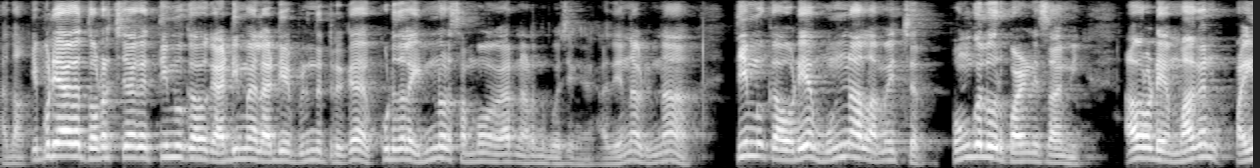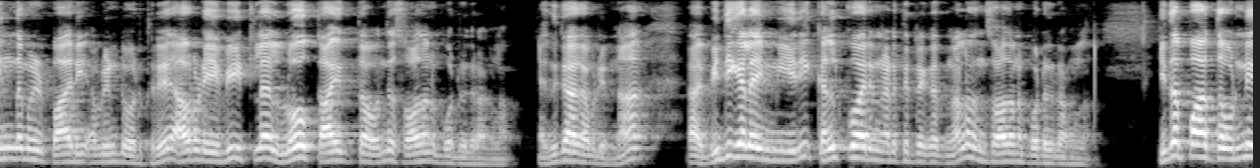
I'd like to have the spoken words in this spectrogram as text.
அதான். இப்படியாக தொடர்ச்சியாக திமுகவுக்கு அடிமேல் அடி விழுந்துட்டு இருக்க கூடுதலாக இன்னொரு சம்பவம் வேற நடந்து போச்சுங்க. அது என்ன அப்படின்னா திமுகவுடைய முன்னாள் அமைச்சர் பொங்கலூர் பழனிசாமி அவருடைய மகன் பைந்தமிழ் பாரி அப்படின்ட்டு ஒருத்தர் அவருடைய வீட்டில் லோக் ஆயுக்தா வந்து சோதனை போட்டிருக்கிறாங்களாம். எதுக்காக அப்படின்னா விதிகளை மீறி கல்குவாரி நடத்திட்டு இருக்கிறதுனால வந்து சோதனை போட்டிருக்கிறாங்களாம். இதை பார்த்த உடனே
